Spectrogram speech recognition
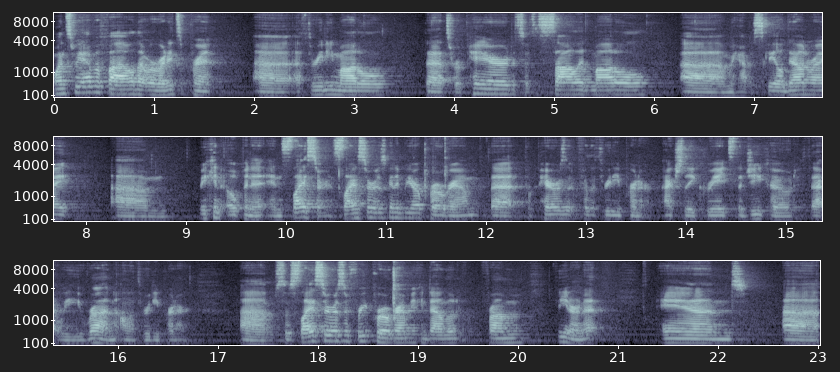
once we have a file that we're ready to print, uh, a 3D model that's repaired, so it's a solid model, um, we have it scaled down right, um, we can open it in Slic3r. And Slic3r is going to be our program that prepares it for the 3D printer, actually creates the G-code that we run on the 3D printer. Um, so Slic3r is a free program you can download from the internet, and uh,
